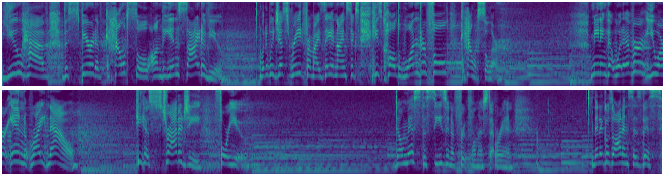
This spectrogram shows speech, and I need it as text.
You have the spirit of counsel on the inside of you. What did we just read from Isaiah 9 6? He's called Wonderful Counselor. Meaning that whatever you are in right now, He has strategy for you. Don't miss the season of fruitfulness that we're in. Then it goes on and says this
